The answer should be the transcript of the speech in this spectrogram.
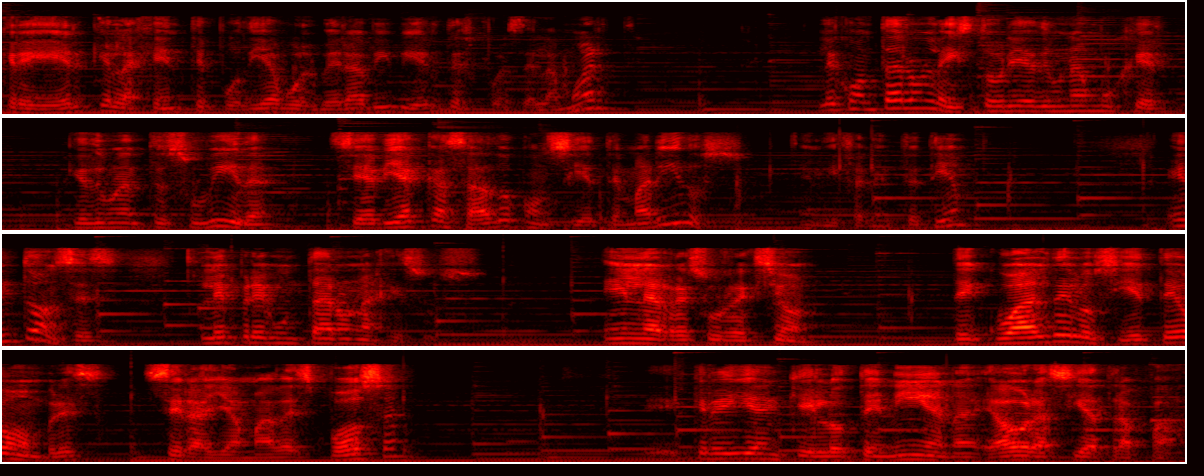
creer que la gente podía volver a vivir después de la muerte. Le contaron la historia de una mujer que durante su vida se había casado con siete maridos en diferente tiempo. Entonces, le preguntaron a Jesús, en la resurrección, ¿de cuál de los siete hombres será llamada esposa? Eh, creían que lo tenían ahora sí atrapado.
